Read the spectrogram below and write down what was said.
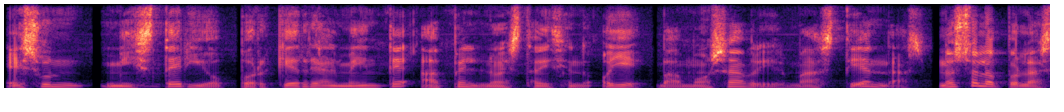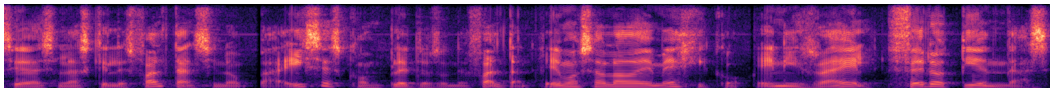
es un misterio por qué realmente Apple no está diciendo, oye, vamos a abrir más tiendas. No solo por las ciudades en las que les faltan, sino países completos donde faltan. Hemos hablado de México, en Israel, cero tiendas.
